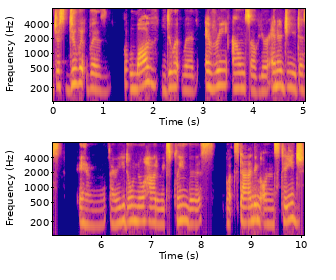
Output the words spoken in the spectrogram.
just do it with love. Do it with every ounce of your energy. You just um, I really don't know how to explain this, but standing on stage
